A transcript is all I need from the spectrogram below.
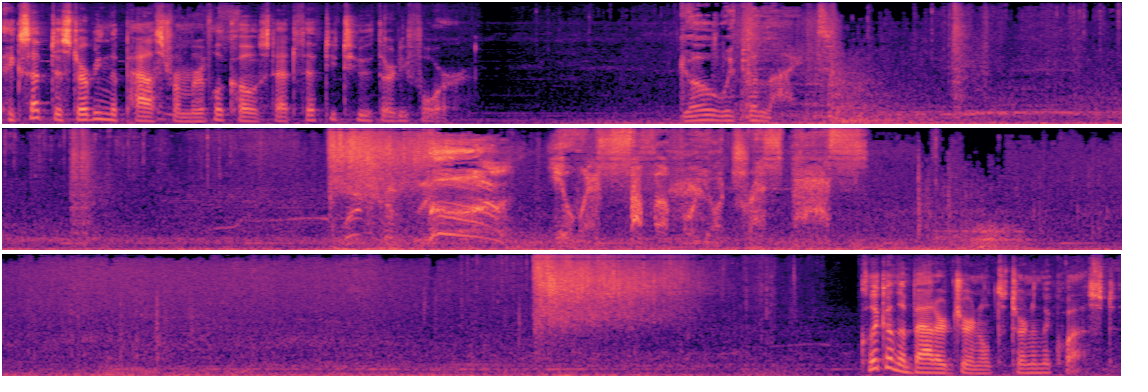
Except Disturbing the Past from Rival Coast at 5234. Go with the light. Fool! You will suffer for your trespass. Click on the Battered Journal to turn in the quest.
